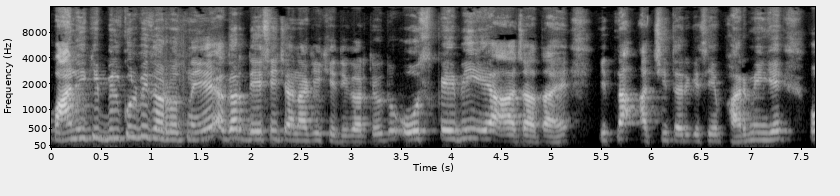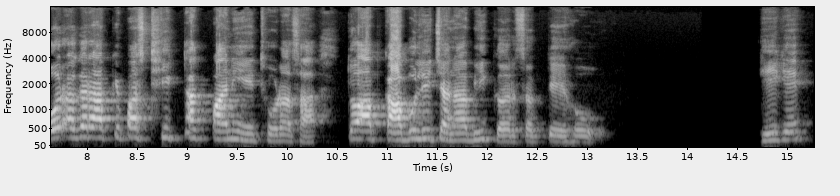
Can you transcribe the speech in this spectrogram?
पानी की बिल्कुल भी ज़रूरत नहीं है, अगर देसी चना की खेती करते हो तो ओस पे भी ये आ जाता है, इतना अच्छी तरीके से ये फ़ार्मिंग है। और अगर आपके पास ठीक ठाक पानी है थोड़ा सा तो आप काबुली चना भी कर सकते हो। ठीक है?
